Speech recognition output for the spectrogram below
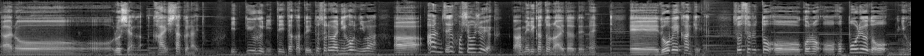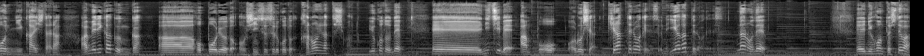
あのー、ロシアが返したくないというふうに言っていたかというと、それは日本にはあ安全保障条約、アメリカとの間でね、えー、同盟関係にある。そうすると、この北方領土を日本に返したら、アメリカ軍があ北方領土を進出することが可能になってしまうということで、えー、日米安保をロシア嫌ってるわけですよね。嫌がってるわけです。なので、え、日本としては、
